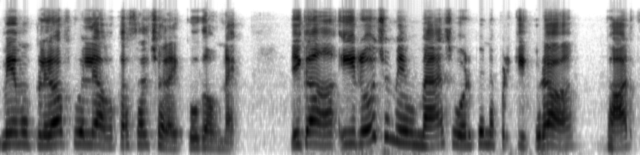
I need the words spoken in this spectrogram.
మేము ప్లే ఆఫ్కి వెళ్ళే అవకాశాలు చాలా ఎక్కువగా ఉన్నాయి. ఇక ఈరోజు మేము మ్యాచ్ ఓడిపోయినప్పటికీ కూడా భారత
